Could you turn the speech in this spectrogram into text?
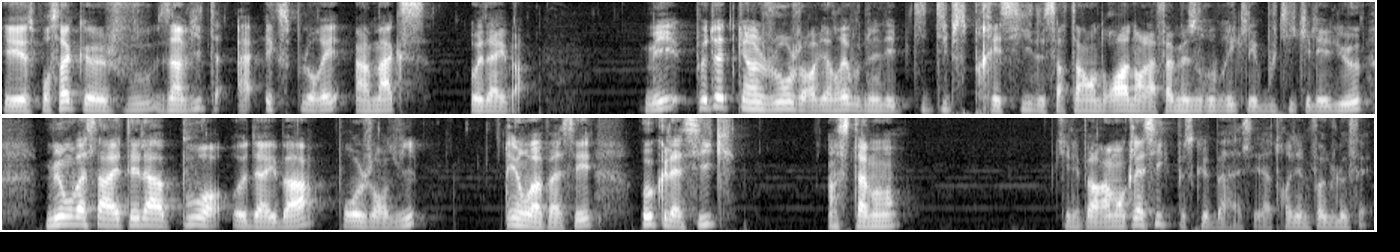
Et c'est pour ça que je vous invite à explorer un max Odaiba. Mais peut-être qu'un jour, je reviendrai vous donner des petits tips précis de certains endroits dans la fameuse rubrique les boutiques et les lieux. Mais on va s'arrêter là pour Odaiba, pour aujourd'hui. Et on va passer au classique, Instamment. Qui n'est pas vraiment classique, parce que bah, c'est la troisième fois que je le fais.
